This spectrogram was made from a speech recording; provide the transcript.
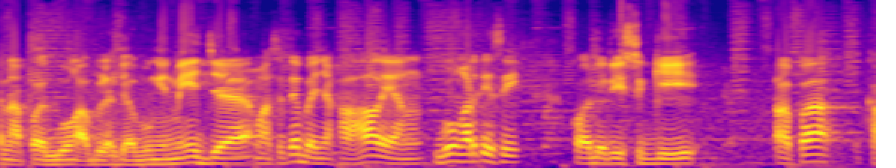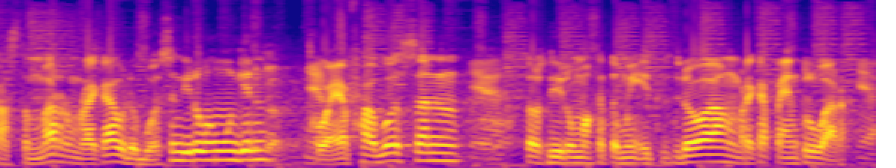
kenapa gua nggak boleh gabungin meja, maksudnya banyak hal-hal yang gua ngerti sih kalau dari segi apa customer mereka udah bosen di rumah mungkin, Betul. WFH bosen, Yes. terus di rumah ketemu itu doang, mereka pengen keluar. Iya.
